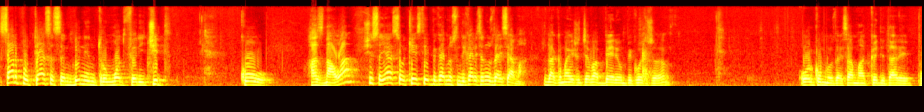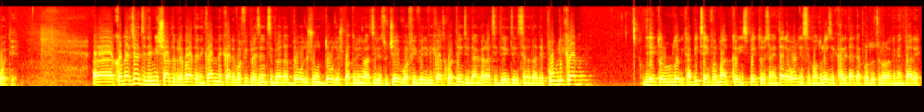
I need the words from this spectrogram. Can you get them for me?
s-ar putea să se îmbine într-un mod fericit cu haznaua și să iasă o chestie pe care nu sunt de care să nu-ți dai seama. Și dacă mai ieși ceva bere un pic oricum nu-ți dai seama cât de tare poate. Uh, comercianții de mici și alte preparate din carne care vor fi prezenți în perioada 21-24 din la zile Sucei vor fi verificați cu atenție de angajații Direcției de Sănătate Publică. Directorul Ludovic Capiță a informat că inspectorul sanitar ordine să controleze calitatea produselor alimentare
